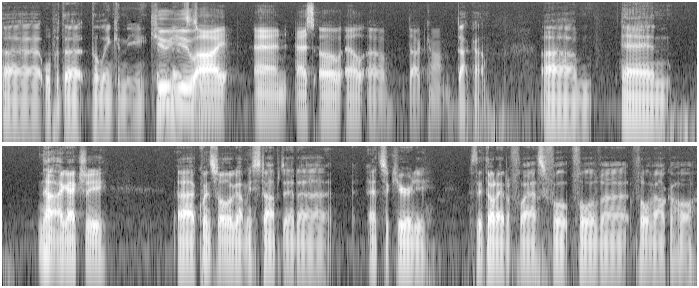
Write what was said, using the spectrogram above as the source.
Uh, we'll put the, the link in the Q U. I N S O L O dot com. dot com. Um, and no, I actually uh, Quinn Solo got me stopped at uh, at security because they thought I had a flask full full of uh, full of alcohol.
